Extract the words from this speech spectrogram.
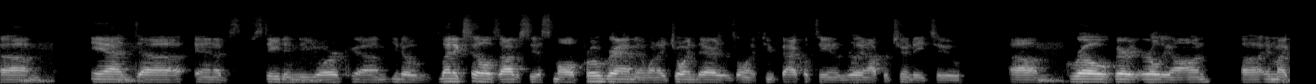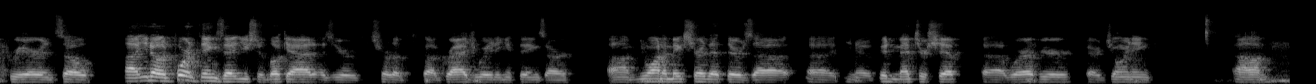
um, and uh, and I've stayed in New York. Um, you know, Lenox Hill is obviously a small program, and when I joined there, there was only a few faculty, and it was really an opportunity to um, grow very early on uh, in my career. And so, uh, you know, important things that you should look at as you're sort of uh, graduating and things are um, you want to make sure that there's a, a you know good mentorship uh, wherever you're, you're joining, um,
